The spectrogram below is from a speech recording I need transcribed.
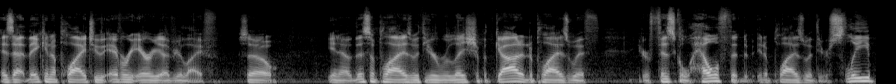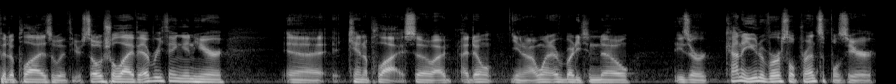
is that they can apply to every area of your life. So, you know, this applies with your relationship with God. It applies with your physical health. It, it applies with your sleep. It applies with your social life. Everything in here uh, can apply. So I, I don't, you know, I want everybody to know these are kind of universal principles here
